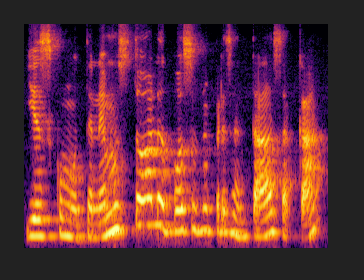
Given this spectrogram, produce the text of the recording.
Y es como tenemos todas las voces representadas acá,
